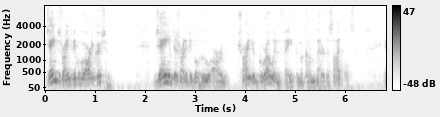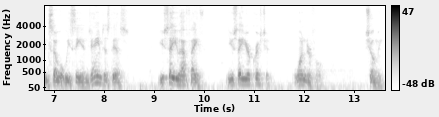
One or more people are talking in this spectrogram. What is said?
James is writing to people who are already Christian. James is writing to people who are trying to grow in faith and become better disciples. And so, what we see in James is this you say you have faith, you say you're a Christian. Wonderful. Show me.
